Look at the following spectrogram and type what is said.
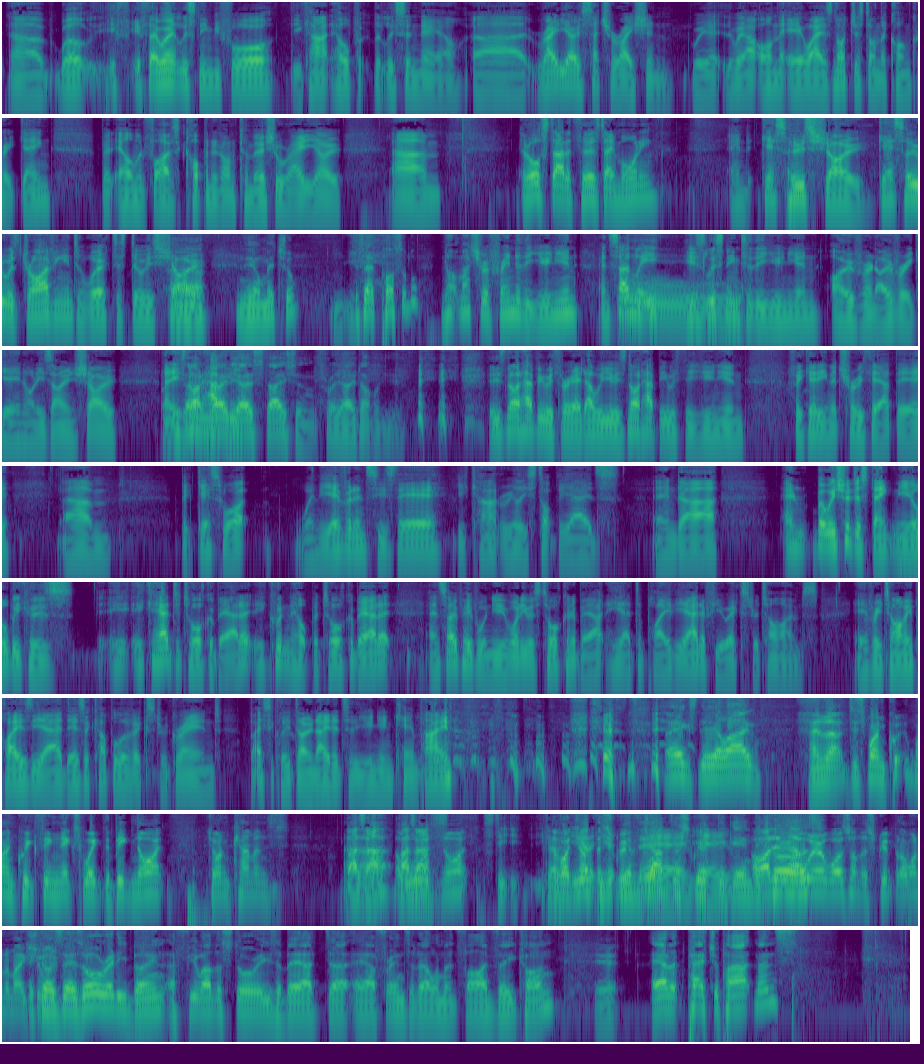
Uh, well, if if they weren't listening before, you can't help but listen now. Uh, radio saturation. We we are on the airways, not just on the Concrete Gang, but Element Five's copping it on commercial radio. Um, it all started Thursday morning, and guess whose show? Guess who was driving into work to do his show? Uh, Neil Mitchell. Is that possible? not much of a friend of the union, and suddenly Ooh. he's listening to the union over and over again on his own show, and he's not happy. radio station, 3AW. He's not happy with 3AW. He's not happy with the union for getting the truth out there. Um, but guess what? When the evidence is there, you can't really stop the ads. And uh, and but we should just thank Neil because he, he had to talk about it. He couldn't help but talk about it, and so people knew what he was talking about. He had to play the ad a few extra times. Every time he plays the ad, there's a couple of extra grand, basically donated to the union campaign. Thanks, Neil. And uh, just one quick one quick thing. Next week, the big night, John Cummins. Buzzer, uh, buzzer. awards night. Sti- you Have I jumped the script You've there? jumped Yeah, the script yeah, you- again Oh, I didn't know where it was on the script, but I wanted to make sure. because there's already been a few other stories about uh, our friends at Element 5 VCon. yeah. out at Patch Apartments.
